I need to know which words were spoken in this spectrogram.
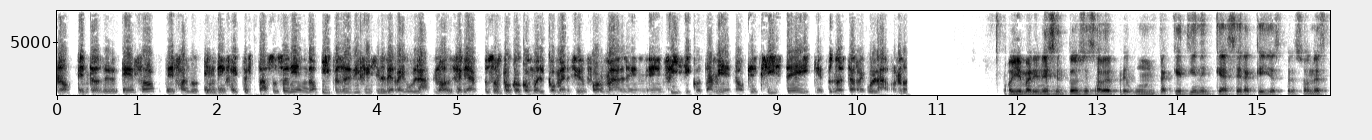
¿no? Entonces eso es algo que en efecto está sucediendo y pues es difícil de regular, ¿no? Sería pues un poco como el comercio informal en, físico también, ¿no? Que existe y que pues no está regulado, ¿no? Oye, Marinés, entonces, a ver, pregunta, ¿qué tienen que hacer aquellas personas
